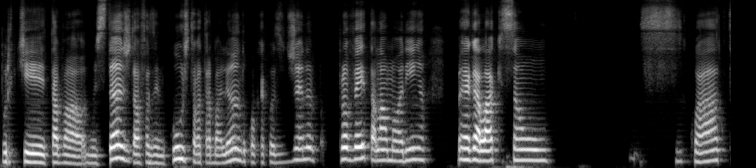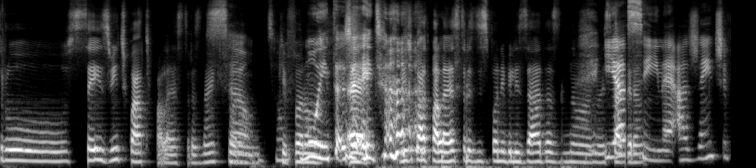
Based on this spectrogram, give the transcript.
porque estava no stand, estava fazendo curso, estava trabalhando, qualquer coisa do gênero aproveita lá uma horinha, pega lá que são quatro, seis, 24 palestras, né? Que são, foram, são que foram muita é, gente. 24 palestras disponibilizadas no, no Instagram. E assim, né? A gente,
